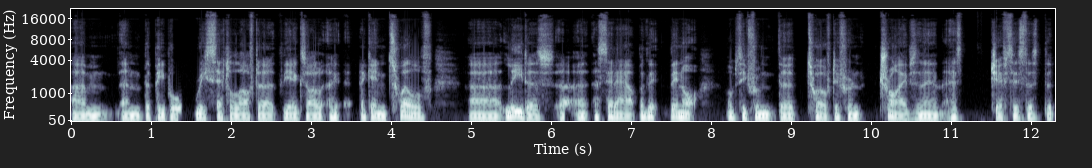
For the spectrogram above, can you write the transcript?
um, and the people resettle after the exile, again, 12 uh, leaders uh, are set out, but they're not obviously from the 12 different tribes. And then as Jeff says, the, the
